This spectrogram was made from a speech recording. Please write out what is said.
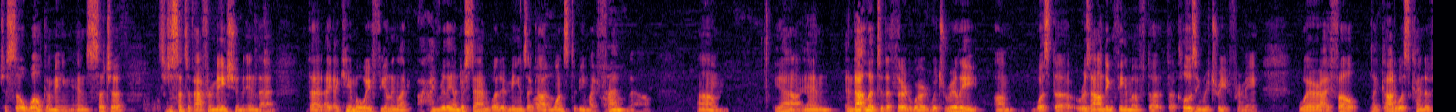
just so welcoming and such a such a sense of affirmation in that that I, I, came away feeling like I really understand what it means that wow. God wants to be my friend wow. now. Um, yeah, and and that led to the third word, which really um, was the resounding theme of the the closing retreat for me, where I felt like God was kind of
